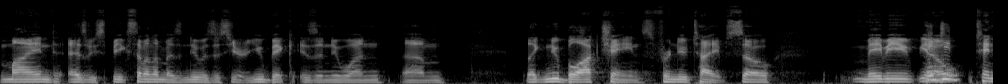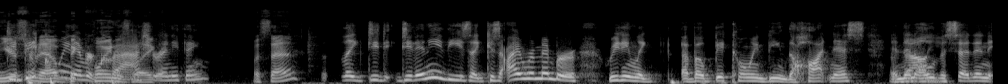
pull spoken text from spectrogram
mined as we speak. Some of them as new as this year. Ubiq is a new one. Um, like new blockchains for new types. So maybe you And know, did- ten years from now, Bitcoin ever Bitcoin crash is like or anything? what's that? Like, did did any of these like? Because I remember reading like about Bitcoin being the hotness, and then all of a sudden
